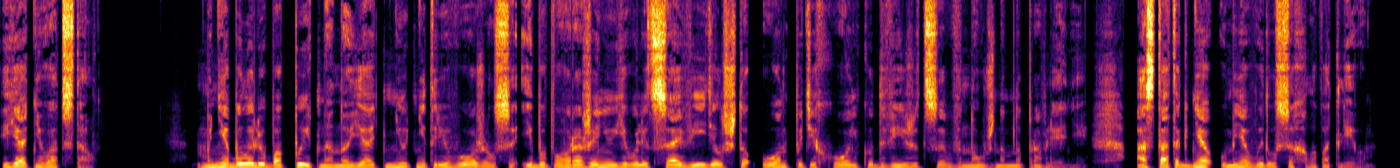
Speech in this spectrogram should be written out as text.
и я от него отстал. Мне было любопытно, но я отнюдь не тревожился, ибо по выражению его лица видел, что он потихоньку движется в нужном направлении. Остаток дня у меня выдался хлопотливым.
